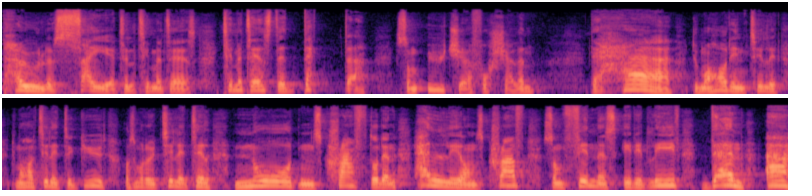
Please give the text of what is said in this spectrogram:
Paulus sier til Timotees. Timotees, det er dette som utgjør forskjellen. Det er her du må ha din tillit. Du må ha tillit til Gud, og så må du ha tillit til nådens kraft og Den hellige ånds kraft som finnes i ditt liv. Den er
